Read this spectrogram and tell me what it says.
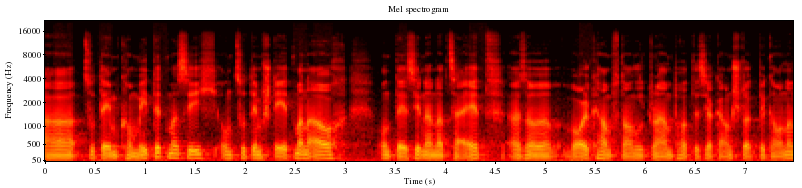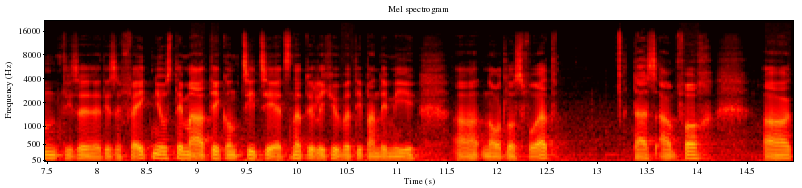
äh, zu dem committet man sich und zu dem steht man auch und das in einer Zeit, also Wahlkampf Donald Trump hat es ja ganz stark begonnen, diese, diese Fake News-Thematik und zieht sie jetzt natürlich über die Pandemie äh, nahtlos fort, dass einfach äh,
